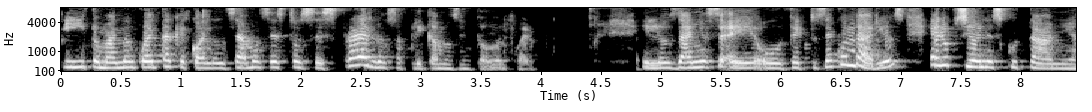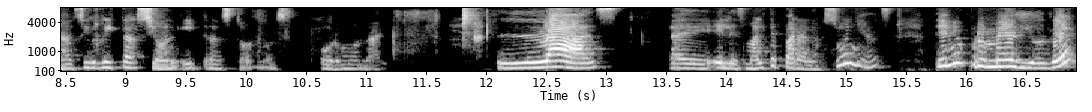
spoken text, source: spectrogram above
Y tomando en cuenta que cuando usamos estos sprays los aplicamos en todo el cuerpo. Y los daños eh, o efectos secundarios, erupciones cutáneas, irritación y trastornos hormonales. Eh, el esmalte para las uñas tiene un promedio de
